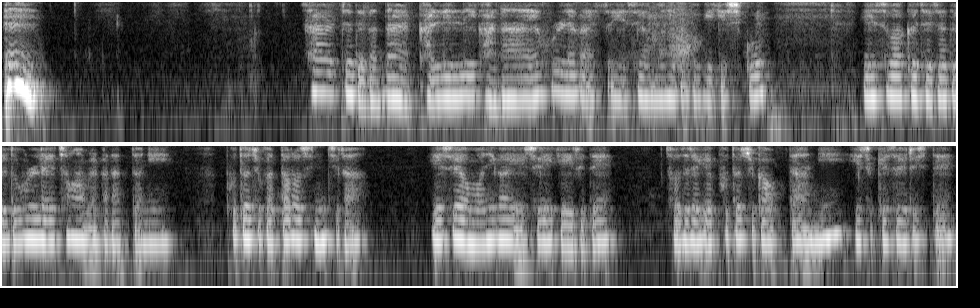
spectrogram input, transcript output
사흘째 되던 날 갈릴리 가나에 혼례가 있어 예수의 어머니도 거기 계시고 예수와 그 제자들도 혼례의 청함을 받았더니 포도주가 떨어진지라 예수의 어머니가 예수에게 이르되 저들에게 포도주가 없다 하니 예수께서 이르시되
